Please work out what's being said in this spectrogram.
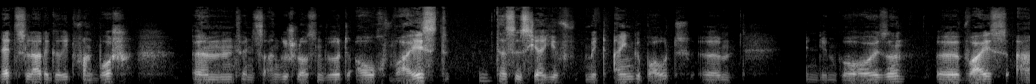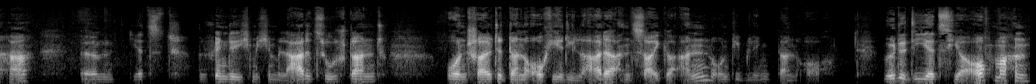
Netzladegerät von Bosch, ähm, wenn es angeschlossen wird, auch weiß, das ist ja hier mit eingebaut ähm, in dem Gehäuse, äh, weiß, aha, ähm, jetzt befinde ich mich im Ladezustand und schaltet dann auch hier die Ladeanzeige an und die blinkt dann auch. Würde die jetzt hier auch machen,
